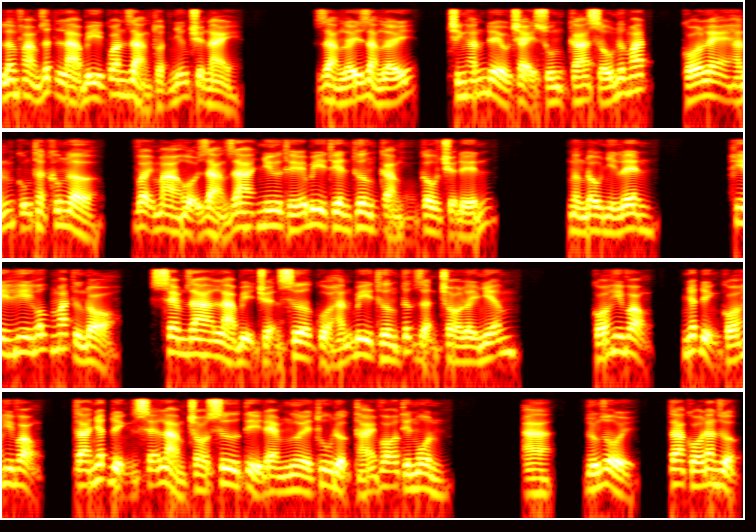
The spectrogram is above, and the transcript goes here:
lâm phạm rất là bi quan giảng thuật những chuyện này. Giảng lấy giảng lấy, chính hắn đều chạy xuống cá sấu nước mắt, có lẽ hắn cũng thật không ngờ, vậy mà hội giảng ra như thế bi thiên thương cảm câu chuyện đến. Ngẩng đầu nhìn lên. Hi hi hốc mắt từng đỏ, xem ra là bị chuyện xưa của hắn bi thương tức giận cho lây nhiễm. Có hy vọng, nhất định có hy vọng, ta nhất định sẽ làm cho sư tỷ đem người thu được thái võ tiên môn. À đúng rồi, ta có đan dược,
